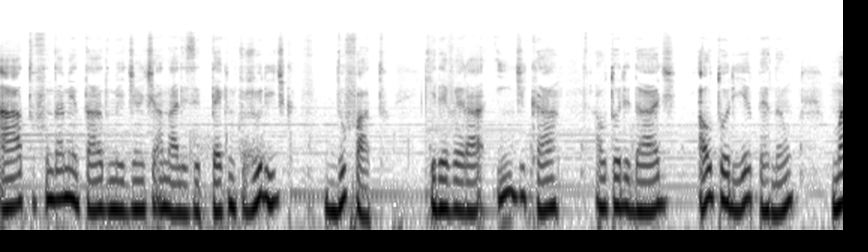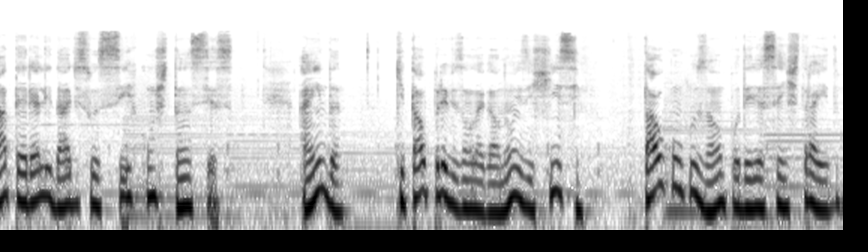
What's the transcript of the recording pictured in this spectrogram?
ato fundamentado mediante análise técnico-jurídica do fato, que deverá indicar autoridade, autoria, perdão, materialidade e suas circunstâncias. Ainda que tal previsão legal não existisse, Tal conclusão poderia ser extraída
